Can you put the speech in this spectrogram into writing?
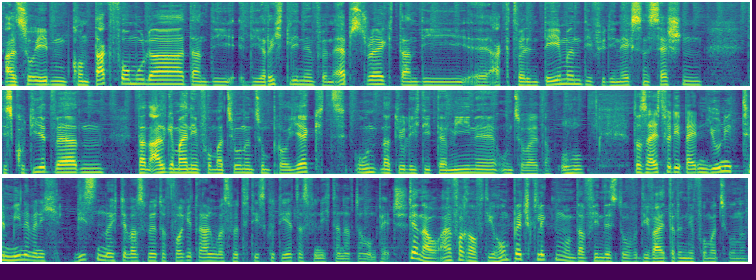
Also eben Kontaktformular, dann die, die Richtlinien für ein Abstract, dann die äh, aktuellen Themen, die für die nächsten Session diskutiert werden, dann allgemeine Informationen zum Projekt und natürlich die Termine und so weiter. Mhm. Das heißt, für die beiden Unit-Termine, wenn ich wissen möchte, was wird da vorgetragen, was wird diskutiert, das finde ich dann auf der Homepage. Genau, einfach auf die Homepage klicken und da findest du die weiteren Informationen.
